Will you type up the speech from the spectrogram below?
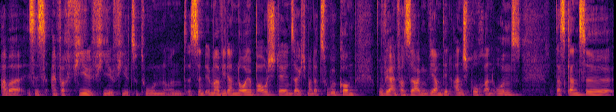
aber es ist einfach viel, viel, viel zu tun und es sind immer wieder neue Baustellen, sage ich mal, dazugekommen, wo wir einfach sagen, wir haben den Anspruch an uns, das Ganze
